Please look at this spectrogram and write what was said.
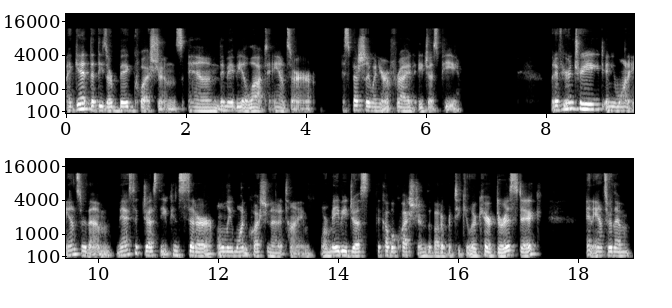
I get that these are big questions and they may be a lot to answer, especially when you're a fried HSP. But if you're intrigued and you want to answer them, may I suggest that you consider only one question at a time, or maybe just the couple questions about a particular characteristic and answer them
